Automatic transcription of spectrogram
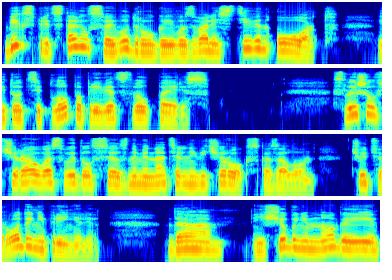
Бикс представил своего друга, его звали Стивен Уорд, и тот тепло поприветствовал Пэрис. «Слышал, вчера у вас выдался знаменательный вечерок», — сказал он. «Чуть роды не приняли». «Да, еще бы немного и...»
